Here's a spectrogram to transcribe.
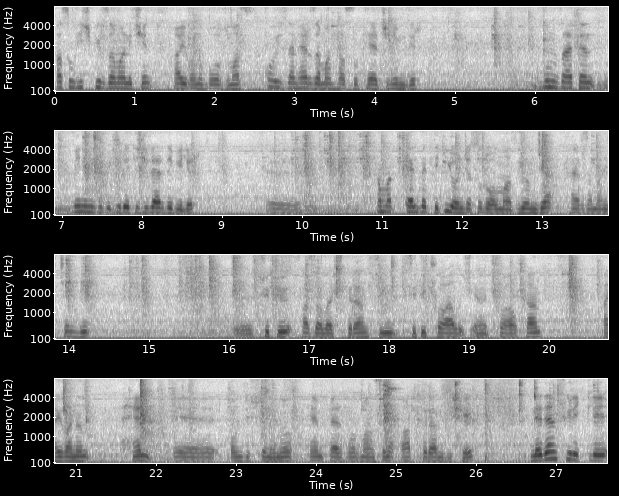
Hasıl hiçbir zaman için hayvanı bozmaz. O yüzden her zaman hasıl tercihimdir. Bunu zaten benim gibi üreticiler de bilir. Ee, ama elbette ki yoncasız olmaz. Yonca her zaman için bir e, sütü fazlalaştıran, sütü, sütü çoğal, e, çoğaltan hayvanın hem e, kondisyonunu hem performansını arttıran bir şey. Neden sürekli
